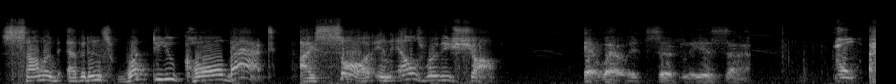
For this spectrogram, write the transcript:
Solid evidence? What do you call that? I saw it in Ellsworthy's shop. Yeah, well, it certainly is, uh... Oh,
